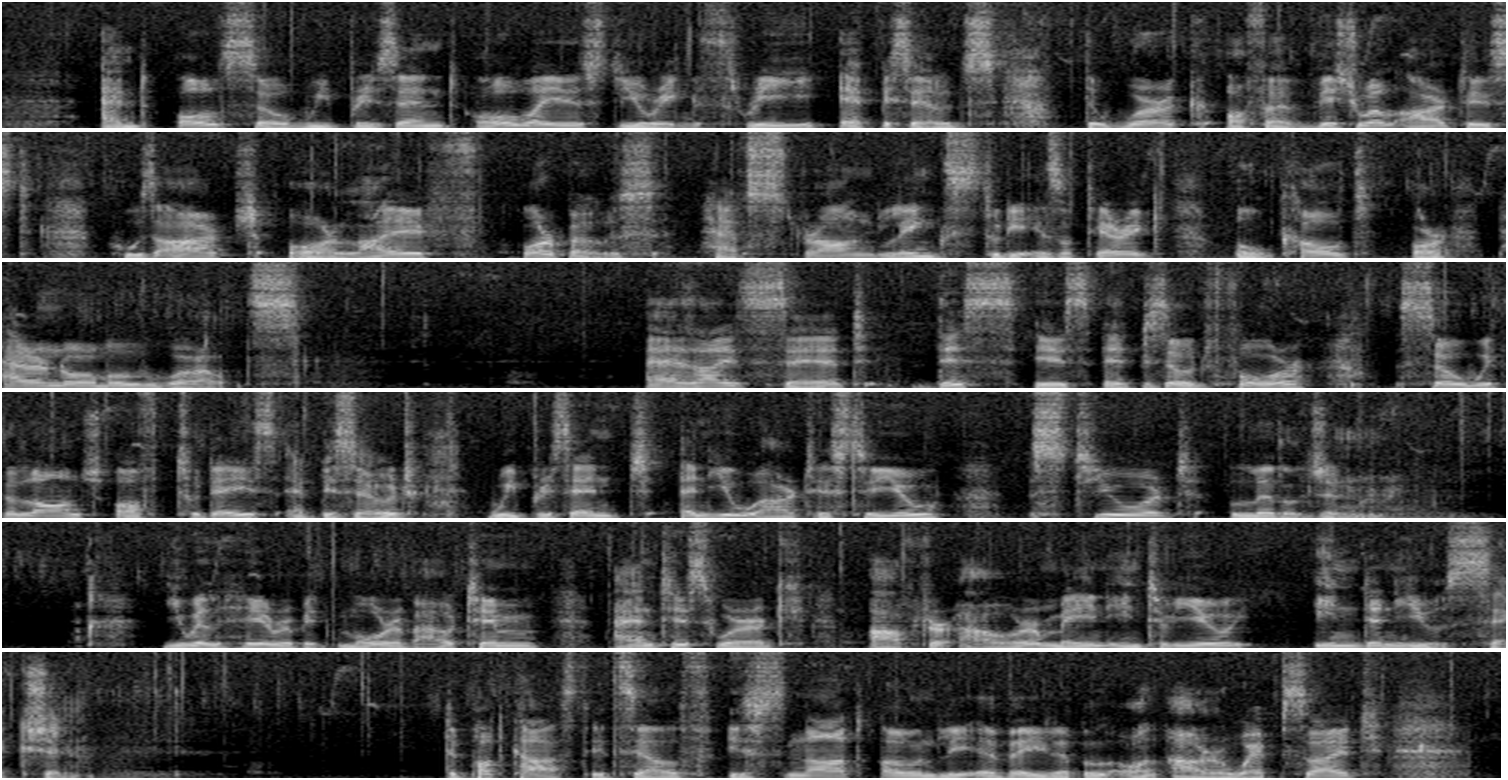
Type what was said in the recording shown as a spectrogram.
and also we present always during three episodes the work of a visual artist whose art or life or both have strong links to the esoteric, occult, or paranormal worlds. As I said, this is episode 4, so with the launch of today's episode, we present a new artist to you, Stuart Littlejohn. You will hear a bit more about him and his work after our main interview in the news section. The podcast itself is not only available on our website,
